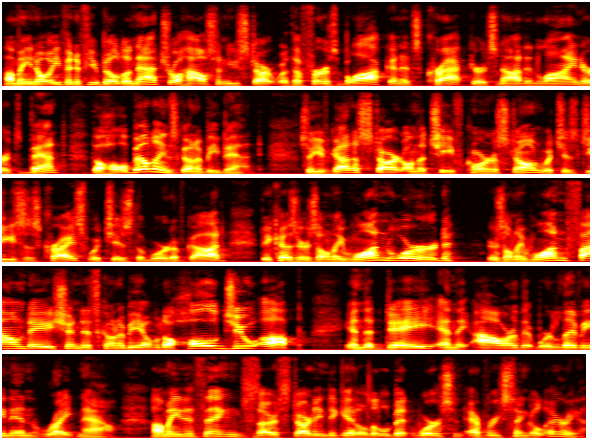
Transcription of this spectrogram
I mean, you know, even if you build a natural house and you start with the first block and it's cracked or it's not in line or it's bent, the whole building's going to be bent. So you've got to start on the chief cornerstone, which is Jesus Christ, which is the Word of God, because there's only one Word there's only one foundation that's going to be able to hold you up in the day and the hour that we're living in right now. How many things are starting to get a little bit worse in every single area?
